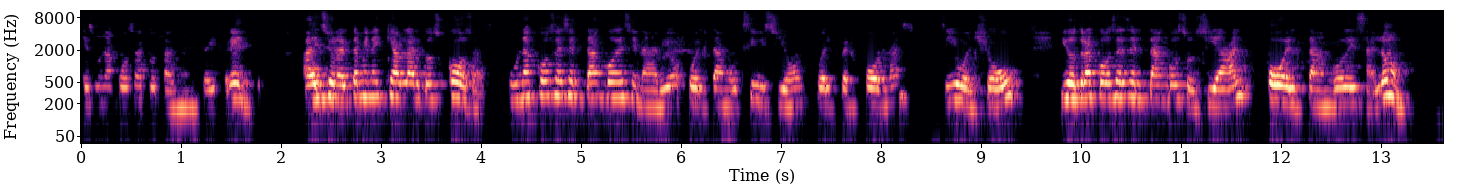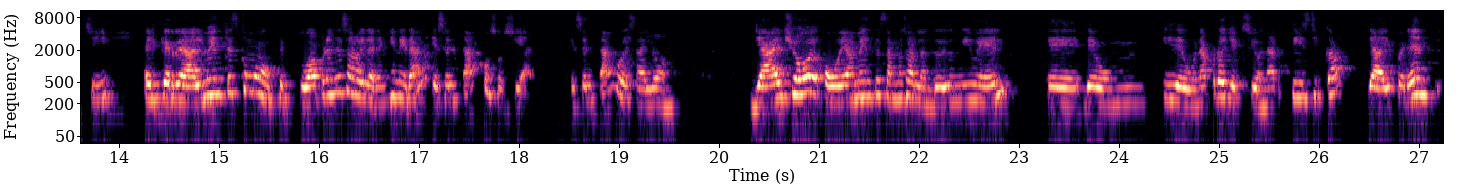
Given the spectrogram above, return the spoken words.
es una cosa totalmente diferente. Adicional también hay que hablar dos cosas. Una cosa es el tango de escenario o el tango exhibición o el performance o el show, y otra cosa es el tango social o el tango de salón. ¿sí? El que realmente es como que tú aprendes a bailar en general es el tango social, es el tango de salón. Ya el show, obviamente estamos hablando de un nivel eh, de un, y de una proyección artística ya diferente,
